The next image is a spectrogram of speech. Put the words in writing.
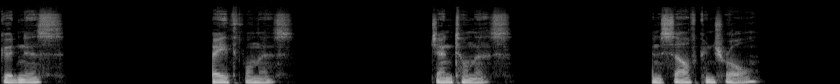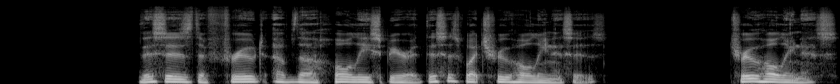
goodness, faithfulness, gentleness, and self control. This is the fruit of the Holy Spirit. This is what true holiness is. True holiness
